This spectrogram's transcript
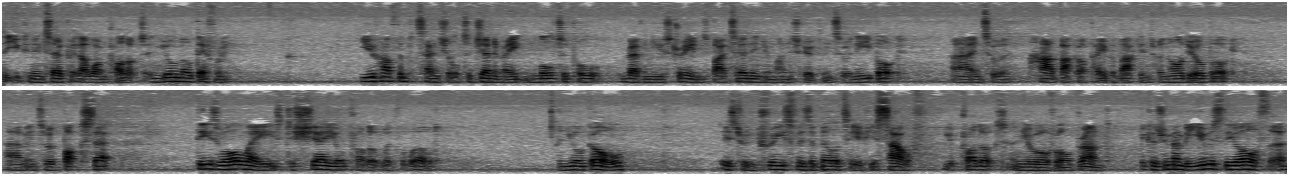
that you can interpret that one product, and you're no different. You have the potential to generate multiple revenue streams by turning your manuscript into an ebook, uh, into a hardback or paperback, into an audiobook, um, into a box set. These are all ways to share your product with the world. And your goal is to increase visibility of yourself, your product, and your overall brand. Because remember, you as the author,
